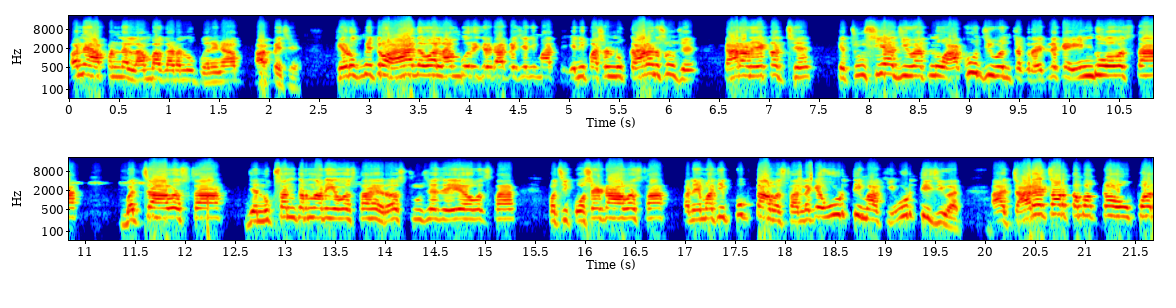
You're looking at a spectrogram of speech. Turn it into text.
અને આપણને લાંબા ગાળાનું પરિણામ આપે છે. ખેડૂત મિત્રો, આ દવા લાંબુ રિઝલ્ટ આપે છે એની એની પાછળનું કારણ શું છે? કારણ એક જ છે કે ચૂસિયા જીવાતનું આખું જીવન ચક્ર એટલે કે ઈંડુ અવસ્થા, બચ્ચા અવસ્થા, જે નુકસાન કરનારી અવસ્થા છે, રસ ચૂસે છે એ અવસ્થા, પછી કોસેટા અવસ્થા અને એમાંથી પુખ્તા અવસ્થા એટલે કે ઉડતી માખી, ઉડતી જીવાત. આ ચારે ચાર તબક્કા ઉપર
